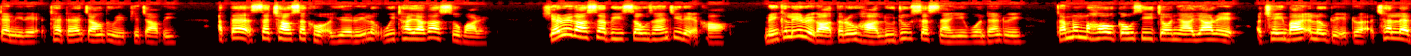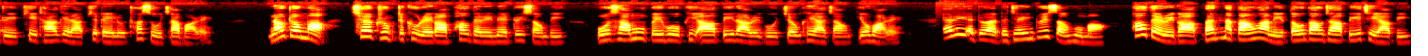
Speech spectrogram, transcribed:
တက်နေတဲ့အထက်တန်းကျောင်းသူတွေဖြစ်ကြပြီးအသက်16ဆက်ခွန်အရွယ်တွေလို့ဝီထာယာကဆိုပါတယ်။ရဲတွေကဆက်ပြီးစုံစမ်းကြည့်တဲ့အခါမင်းကလေးတွေကသူတို့ဟာလူဒုဆက်ဆံရေးဝန်ထမ်းတွေ ဒါမှမဟုတ်ကုန်စည်ကြော်ညာရတဲ့အချိန်ပိုင်းအလုပ်တွေအတွက်အချက်လက်တွေဖြည့်ထားခဲ့တာဖြစ်တယ်လို့ထွက်ဆိုကြပါတယ်။နောက်တော့မှ chat group တစ်ခုတွေကဖောက်တယ်တွေနဲ့တွေ့ဆုံပြီးဝန်ဆောင်မှုပေးဖို့ဖိအားပေးတာတွေကိုကြုံခဲ့ရကြောင်းပြောပါတယ်။အဲ့ဒီအတွက်တကြိမ်တွေ့ဆုံမှုမှာဖောက်တယ်တွေကဘတ်2000ကနေ3000ကျားပေးချေရပြီး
